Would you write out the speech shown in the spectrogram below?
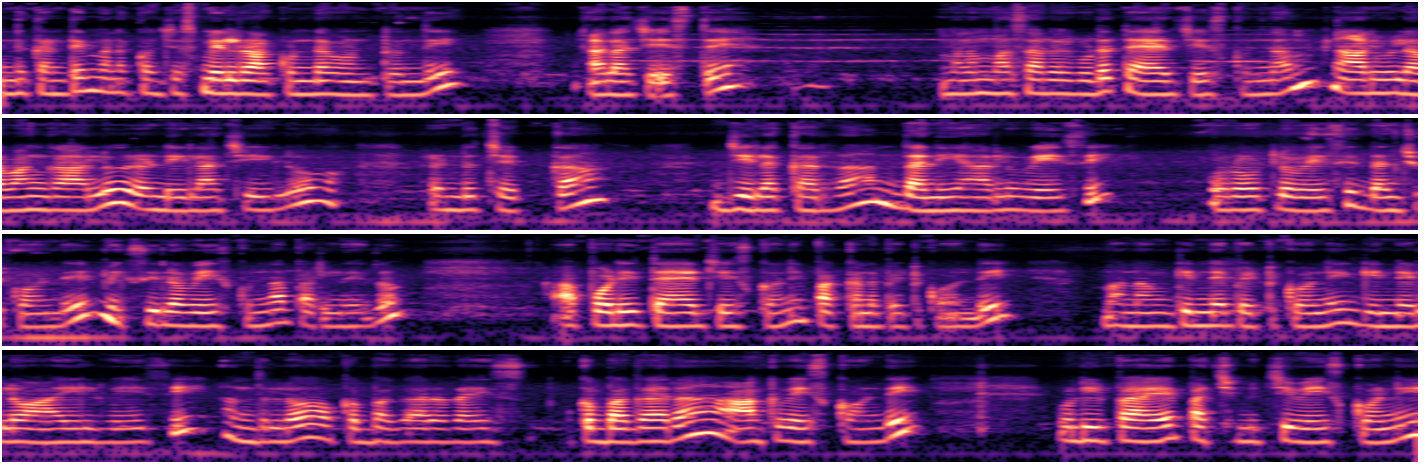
ఎందుకంటే మనకు కొంచెం స్మెల్ రాకుండా ఉంటుంది. అలా చేస్తే మనం మసాలాలు కూడా తయారు చేసుకుందాం. నాలుగు లవంగాలు రెండు ఇలాచీలు రెండు చెక్క జీలకర్ర ధనియాలు వేసి రోట్లో వేసి దంచుకోండి. మిక్సీలో వేసుకున్నా పర్లేదు. ఆ పొడి తయారు చేసుకొని పక్కన పెట్టుకోండి. మనం గిన్నె పెట్టుకొని గిన్నెలో ఆయిల్ వేసి అందులో ఒక బగారా రైస్ ఒక బగారా ఆకు వేసుకోండి. ఉల్లిపాయ పచ్చిమిర్చి వేసుకొని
